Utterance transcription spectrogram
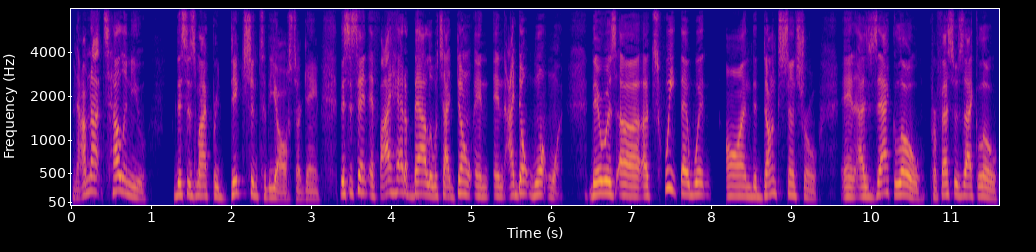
Now, I'm not telling you this is my prediction to the All Star game. This is saying if I had a ballot, which I don't, and, and I don't want one. There was a, a tweet that went on the Dunk Central, and uh, Zach Lowe, Professor Zach Lowe,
